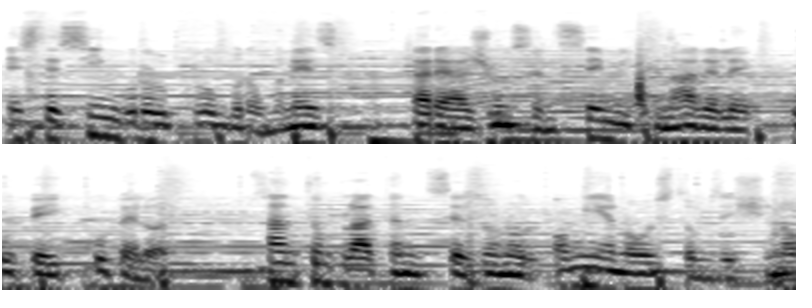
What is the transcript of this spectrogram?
este singurul club românesc care a ajuns în semifinalele Cupei Cupelor. S-a întâmplat în sezonul 1989.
